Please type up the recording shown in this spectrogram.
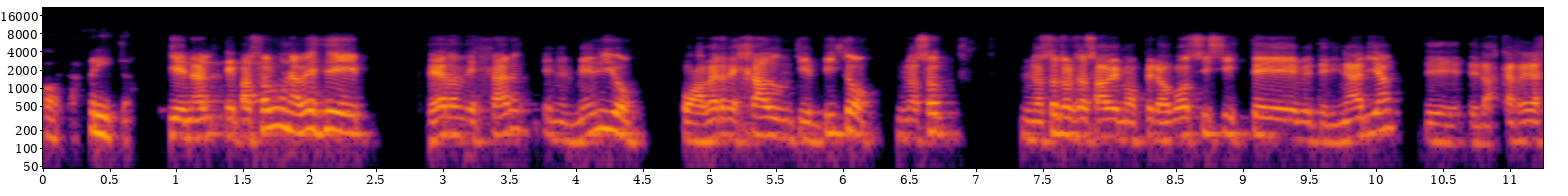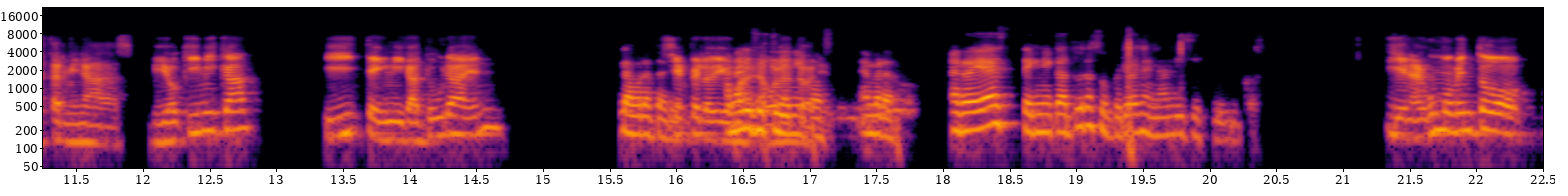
o estás frito. Bien, ¿te pasó alguna vez de querer dejar en el medio o haber dejado un tiempito? Nosotros, nosotros lo sabemos, pero vos hiciste veterinaria de, las carreras terminadas, bioquímica y tecnicatura en... Laboratorio. Siempre lo digo análisis clínicos, en verdad. En realidad es tecnicatura superior en análisis clínicos. ¿Y en algún momento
